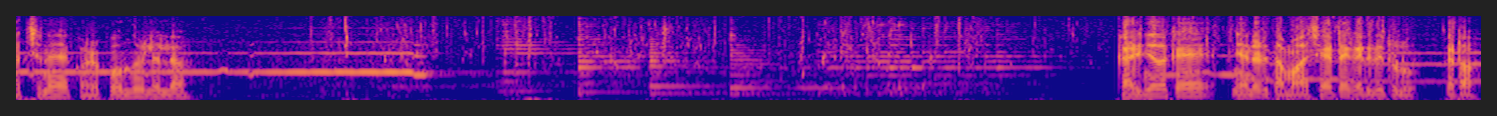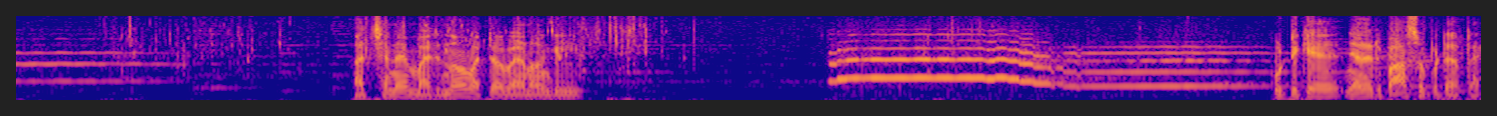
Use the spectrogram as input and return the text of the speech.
അച്ഛന് കുഴപ്പമൊന്നുമില്ലല്ലോ. കഴിഞ്ഞതൊക്കെ ഞാനൊരു തമാശയായിട്ടേ കരുതിയിട്ടുള്ളൂ കേട്ടോ? അച്ഛന് മരുന്നോ മറ്റോ വേണമെങ്കിൽ കുട്ടിക്ക് ഞാനൊരു പാസ് ഒപ്പിട്ട് തരട്ടെ?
